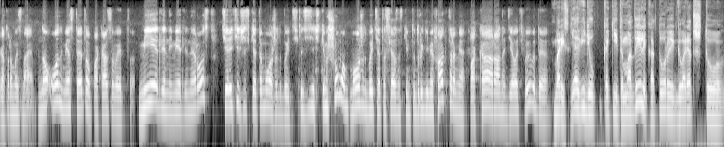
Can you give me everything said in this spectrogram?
которые мы знаем. Но он вместо этого показывает медленный-медленный рост. Теоретически это может быть статистическим шумом, может быть это связано с какими-то другими факторами. Пока рано делать выводы. Борис, я видел какие-то модели, которые говорят, что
